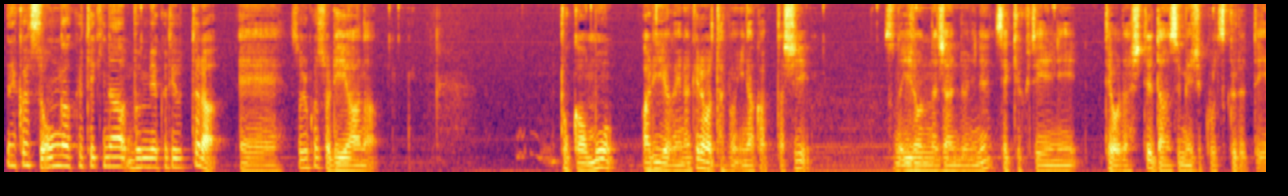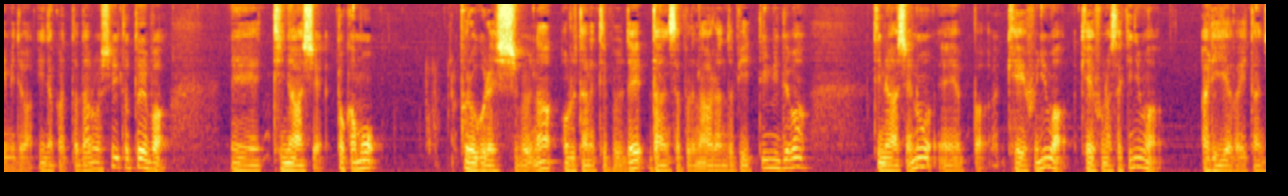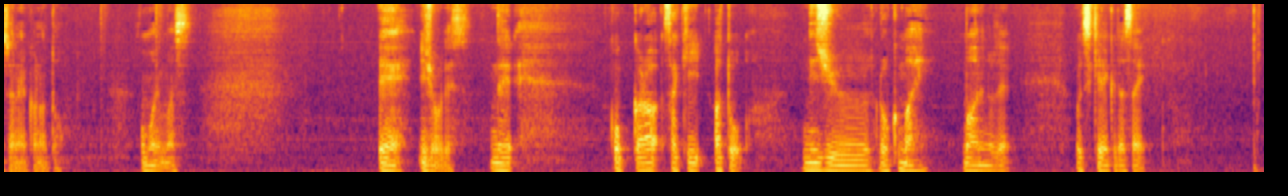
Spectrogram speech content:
でかつ音楽的な文脈で言ったら、えー、それこそリアーナとかもアリーヤがいなければ多分いなかったしそのいろんなジャンルにね積極的に手を出してダンスミュージックを作るっていう意味ではいなかっただろうし例えば、えー、ティナーシェとかもプログレッシブなオルタナティブでダンサブルな R&B っていう意味ではティナーシェの、えー、やっぱ系譜には系譜の先にはアリーヤがいたんじゃないかなと思います。えー、以上です。でこっから先あと26枚もあるのでお付き合いください。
